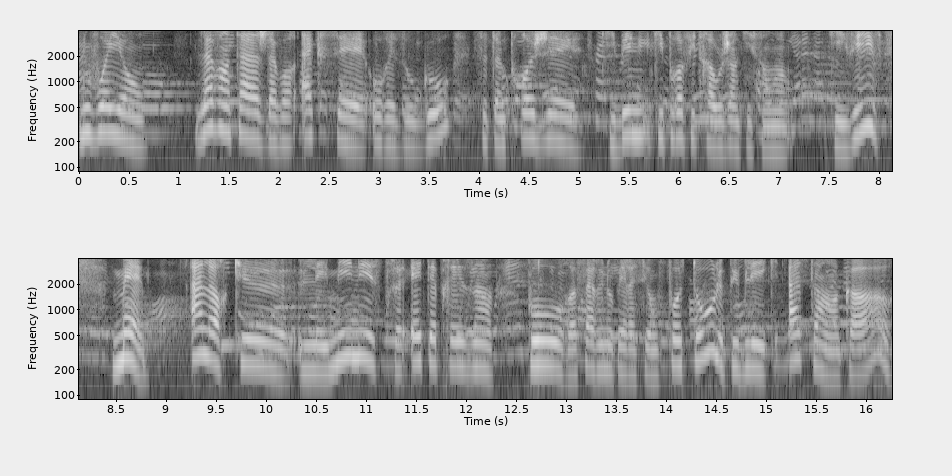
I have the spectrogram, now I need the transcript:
Nous voyons l'avantage d'avoir accès au réseau GO. C'est un projet qui, profitera aux gens qui, qui y vivent, mais alors que les ministres étaient présents pour faire une opération photo, le public attend encore.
